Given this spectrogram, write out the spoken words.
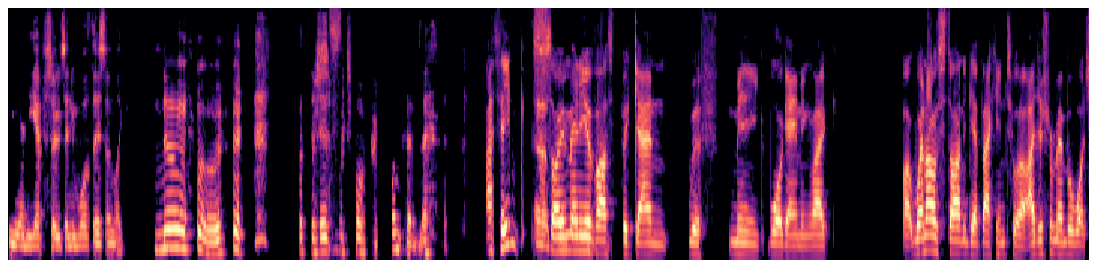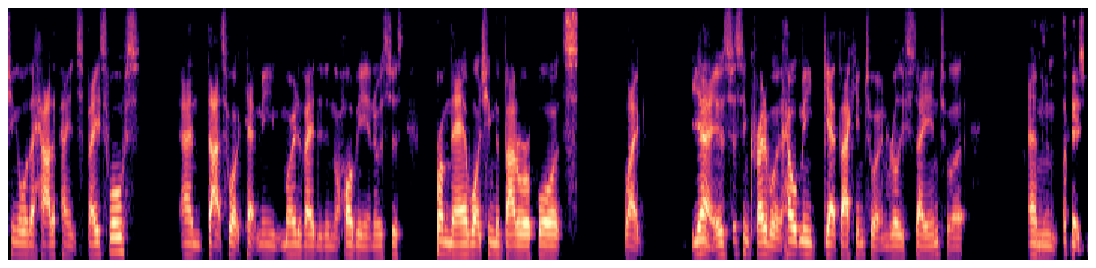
see any episodes anymore of this, I'm like, no. but there's It's- so much more good content there. I think Oh, so many of us began with mini wargaming. Like uh, when I was starting to get back into it, I just remember watching all the How to Paint Space Wolves, and that's what kept me motivated in the hobby. And it was just from there watching the battle reports. Like, yeah, it was just incredible. It helped me get back into it and really stay into it. And Okay, so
